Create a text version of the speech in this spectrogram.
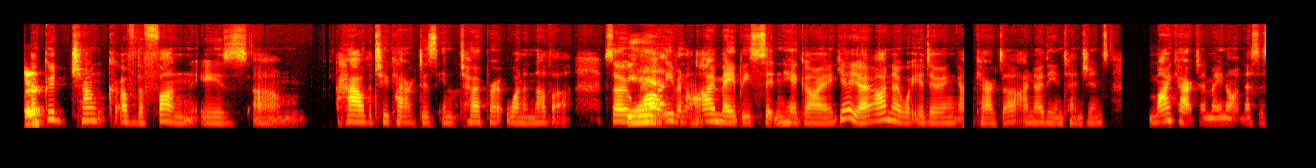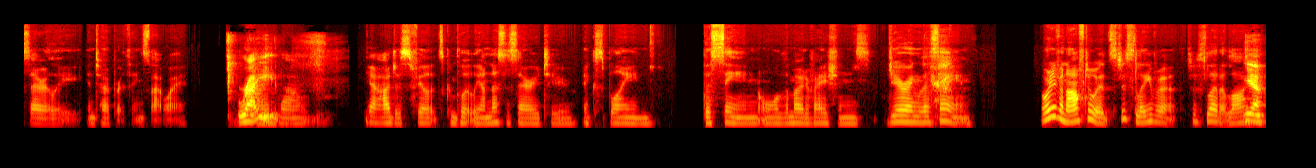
A good chunk of the fun is um, how the two characters interpret one another. So Yeah. while even I may be sitting here going, yeah, yeah, I know what you're doing, character, I know the intentions, my character may not necessarily interpret things that way. Right. And, um, yeah, I just feel it's completely unnecessary to explain the scene or the motivations during the scene. Or even afterwards, just leave it. Just let it lie. Yeah.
